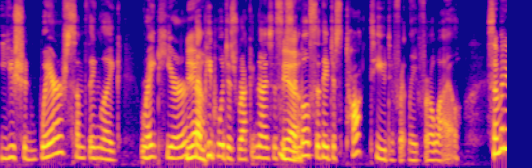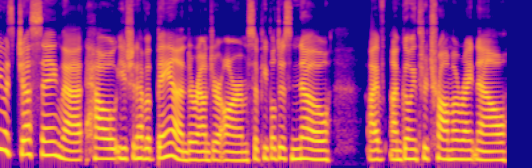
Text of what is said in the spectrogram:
you should wear something like right here yeah. that people would just recognize as a yeah. symbol so they just talk to you differently for a while. Somebody was just saying that how you should have a band around your arm so people just know I've I'm going through trauma right now.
